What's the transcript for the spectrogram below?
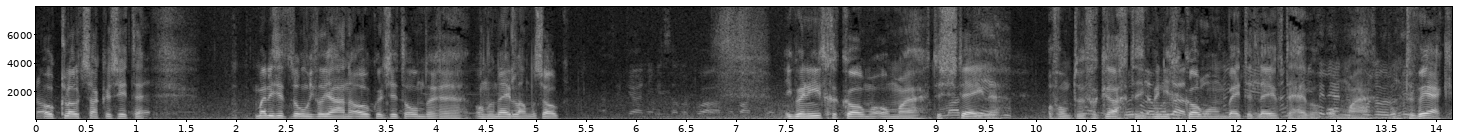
ook klootzakken zitten. Maar die zitten onder Italianen ook en zitten onder, onder Nederlanders ook. Ik ben niet gekomen om te stelen of om te verkrachten. Ik ben niet gekomen om een beter leven te hebben, om, uh, om te werken.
